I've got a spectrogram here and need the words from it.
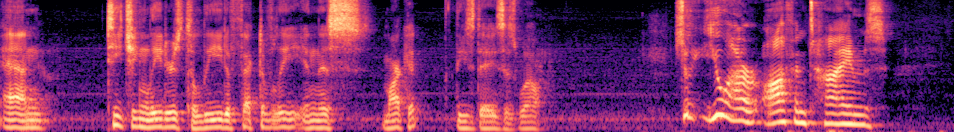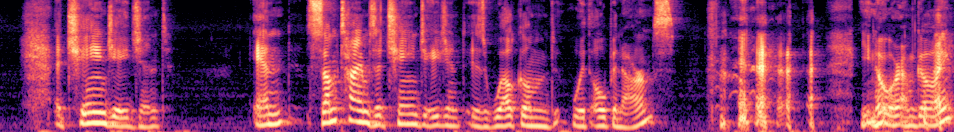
and teaching leaders to lead effectively in this market these days as well. So you are oftentimes a change agent, and sometimes a change agent is welcomed with open arms. you know where I'm going,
